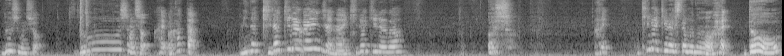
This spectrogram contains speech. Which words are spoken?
どうしましょう。どうしましょう。はい分かった。みんなキラキラがいいんじゃない？キラキラが？よいしょ。はい。キラキラしたものをはい。どう？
